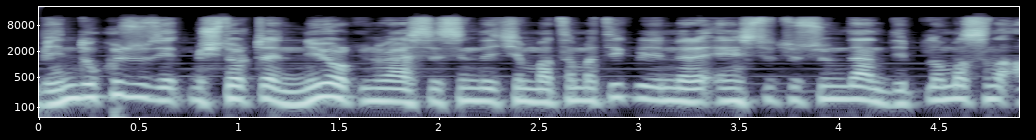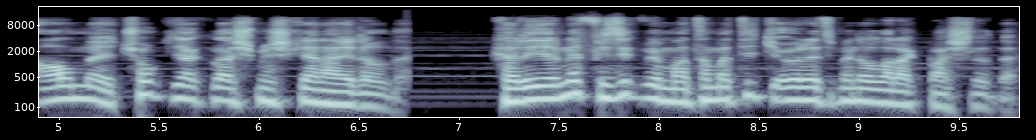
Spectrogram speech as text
1974'te New York Üniversitesi'ndeki Matematik Bilimleri Enstitüsü'nden diplomasını almaya çok yaklaşmışken ayrıldı. Kariyerine fizik ve matematik öğretmeni olarak başladı.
